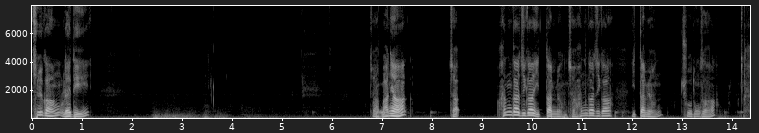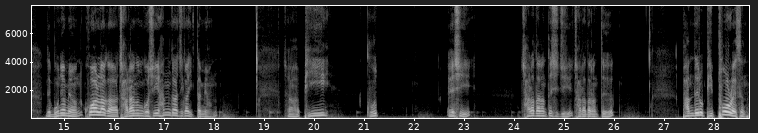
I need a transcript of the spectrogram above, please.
7강 레디. 자 만약 자 한 가지가 있다면 자 한 가지가 있다면 주어 동사. 근데 뭐냐면 코알라가 잘하는 것이 한 가지가 있다면 자 be good at이 잘하다는 뜻이지 잘하다는 뜻. 반대로 be poor at은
